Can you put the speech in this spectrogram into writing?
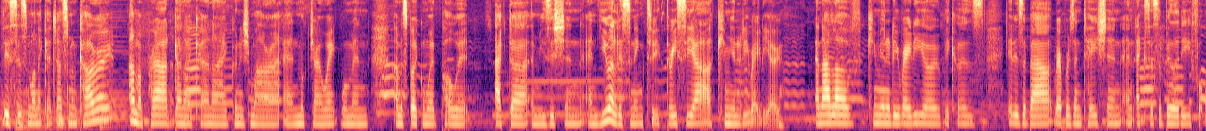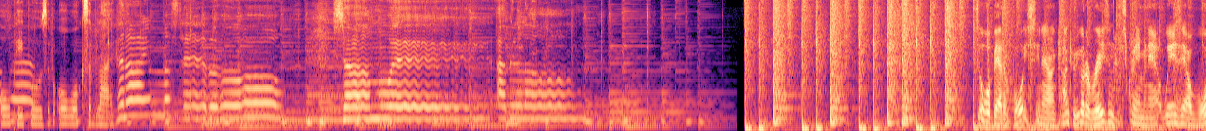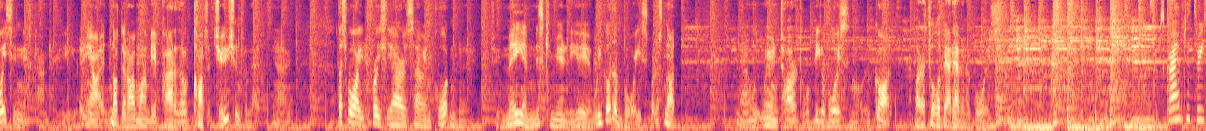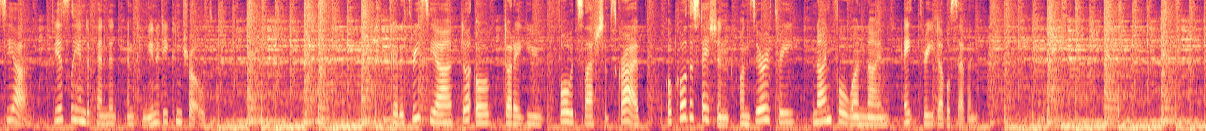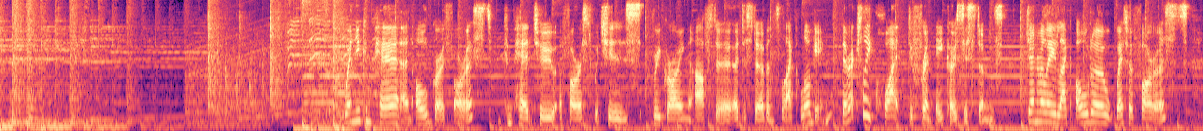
This is Monica Jasmine Caro. I'm a proud Gunai Kurnai, Gunditjmara, and Mukjai woman. I'm a spoken word poet, actor, and musician, and you are listening to 3CR Community Radio. And I love community radio because it is about representation and accessibility for all peoples of all walks of life. And I must have a home somewhere I belong. It's all about a voice in our own country. We've got a reason to be screaming out, where's our voice in this country? You know, not that I want to be a part of the constitution for that, you know. That's why 3CR is so important to, to me and this community here. We've got a voice, but it's not, you know, we're entitled to a bigger voice than what we've got, but it's all about having a voice. Subscribe to 3CR, fiercely independent and community controlled. Go to 3cr.org.au forward slash subscribe or call the station on 03 9419 When you compare an old growth forest compared to a forest which is regrowing after a disturbance like logging, they're actually quite different ecosystems. Generally, like older, wetter forests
